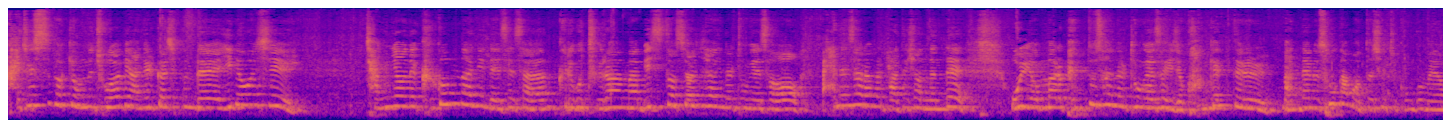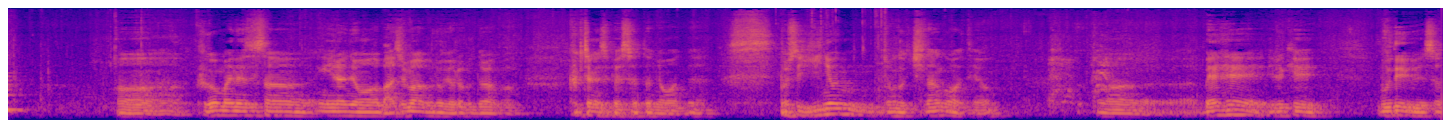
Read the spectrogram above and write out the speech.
가질 수밖에 없는 조합이 아닐까 싶은데 이병헌 씨 작년에 그것만이 내 세상 그리고 드라마 미스터 선샤인을 통해서 많은 사랑을 받으셨는데 올 연말에 백두산을 통해서 이제 관객들을 만나는 소감 어떠실지 궁금해요. 어, 그것만이 내 세상이라는 영화가 마지막으로 여러분들하고 극장에서 뵀었던 영화인데 벌써 2년 정도 지난 것 같아요. 어, 매해 이렇게 무대 위에서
